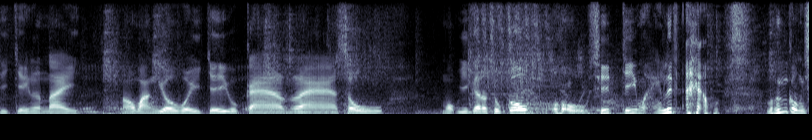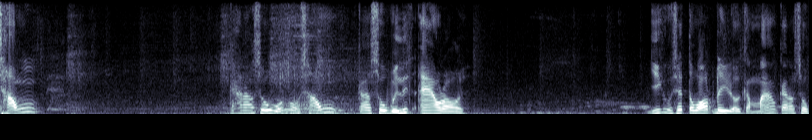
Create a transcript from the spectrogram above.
Di chuyển lên đây. Nó bắn vô vị trí của Karasu một viên Karasu cốt. Ồ shit chí mạng lít ao. Vẫn còn sống. Karasu vẫn còn sống. Karasu bị lít ao rồi. Giết con Setobot đi rồi cầm máu Karasu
